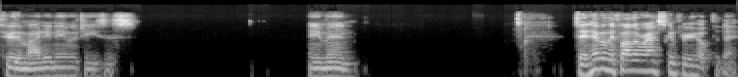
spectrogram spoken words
Through the mighty name of Jesus. Amen. Say, Heavenly Father, we're asking for your help today.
